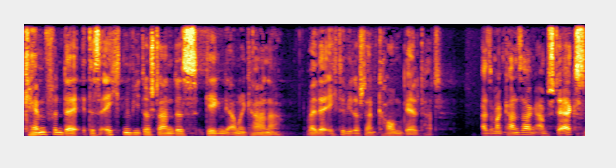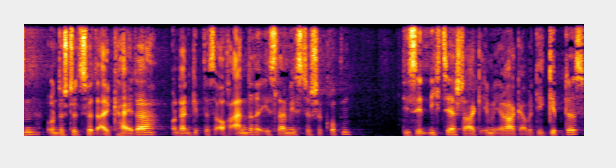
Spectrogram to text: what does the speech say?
Kämpfen der, des echten Widerstandes gegen die Amerikaner, weil der echte Widerstand kaum Geld hat. Also man kann sagen, am stärksten unterstützt wird Al-Qaida und dann gibt es auch andere islamistische Gruppen. Die sind nicht sehr stark im Irak, aber die gibt es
